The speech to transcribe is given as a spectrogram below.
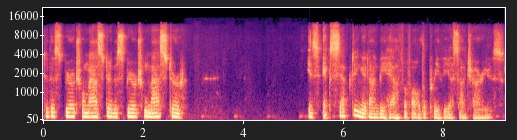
to the spiritual master, the spiritual master is accepting it on behalf of all the previous acharyas.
